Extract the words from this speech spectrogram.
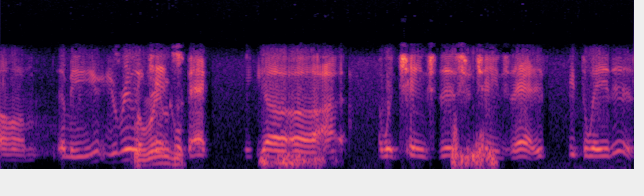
Um, I mean, you, you really Larenz- can't go back. Uh, uh, I, I would change this or change that. It's great the way it is.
